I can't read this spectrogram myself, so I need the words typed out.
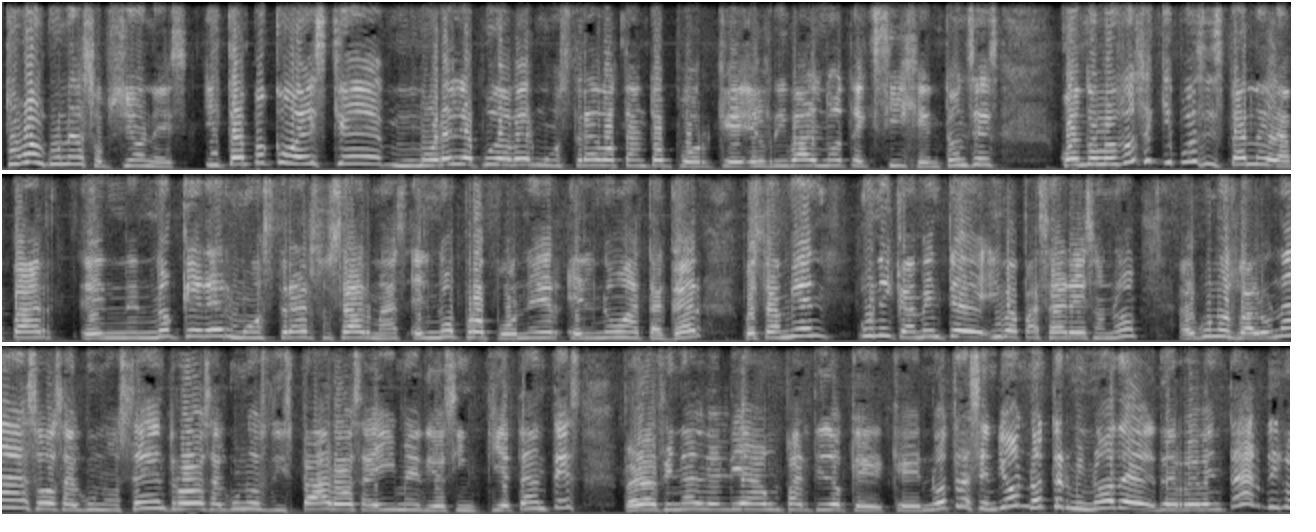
tuvo algunas opciones y tampoco es que Morelia pudo haber mostrado tanto porque el rival no te exige. Entonces, cuando los dos equipos están a la par en no querer mostrar sus armas, el no proponer, el no atacar, pues también únicamente iba a pasar eso, ¿no? Algunos balonazos, algunos centros, algunos disparos ahí medios inquietantes, pero al final del día un partido que, que no trascendió, no terminó de, reventar, digo,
